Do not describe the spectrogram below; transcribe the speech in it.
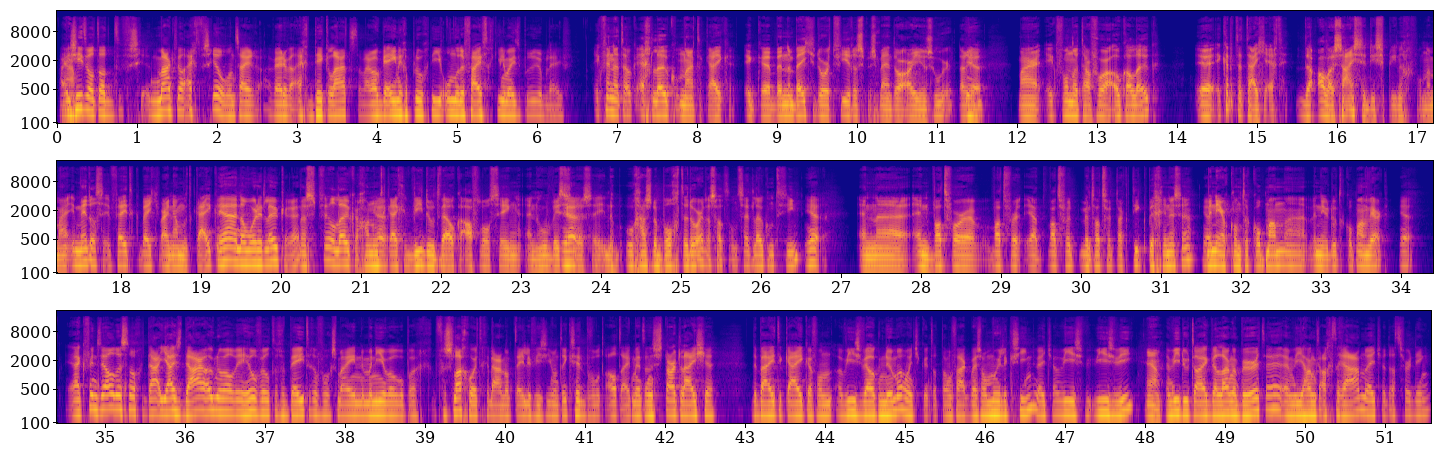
Maar Ja. je ziet wel dat het, maakt wel echt verschil. Want zij werden wel echt dik laatste. waren ook de enige ploeg die onder de 50 km per uur bleef. Ik vind het ook echt leuk om naar te kijken. Ik eh, ben een beetje door het virus besmet door Arjen Zoer daarin. Ja. Maar ik vond het daarvoor ook al leuk. Eh, ik heb het een tijdje echt de allersaaiste discipline gevonden. Maar inmiddels weet ik een beetje waar je naar moet kijken. Ja, en dan wordt het leuker, hè? Dan is het veel leuker gewoon om Ja. te kijken wie doet welke aflossing. En hoe, wisselen Ja. ze in de, hoe gaan ze de bochten door. Dat is altijd ontzettend leuk om te zien. Ja, En, eh, en wat voor, wat voor, ja, wat voor, met wat voor tactiek beginnen ze? Wanneer komt de kopman? eh, wanneer doet de kopman werk? Ja, ik vind wel dus nog daar, juist daar ook nog wel weer heel veel te verbeteren, volgens mij, in de manier waarop er verslag wordt gedaan op televisie. Want ik zit bijvoorbeeld altijd met een startlijstje erbij te kijken van oh, wie is welk nummer. Want je kunt dat dan vaak best wel moeilijk zien, weet je wel. Wie is wie? Is wie? Ja. En wie doet eigenlijk de lange beurten en wie hangt achteraan, weet je wel, dat soort dingen.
